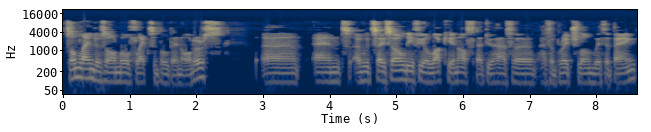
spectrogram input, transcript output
some lenders are more flexible than others. Uh, and I would say so only if you're lucky enough that you have a have a bridge loan with a bank,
